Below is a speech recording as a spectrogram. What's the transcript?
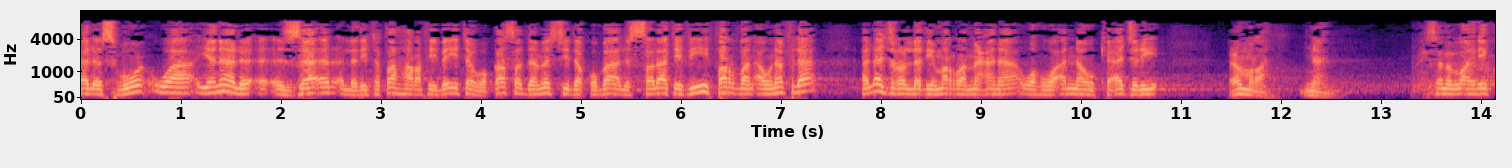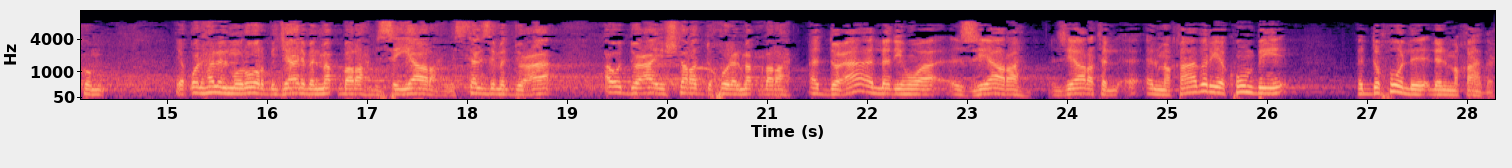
الأسبوع وينال الزائر الذي تطهر في بيته وقصد مسجد قباء للصلاة فيه فرضا أو نفلا الأجر الذي مر معنا وهو أنه كأجر عمرة. نعم. أحسن الله إليكم. يقول هل المرور بجانب المقبرة بالسيارة يستلزم الدعاء أو الدعاء يشترط دخول المقبرة؟ الدعاء الذي هو الزيارة زيارة المقابر يكون بالدخول للمقابر.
